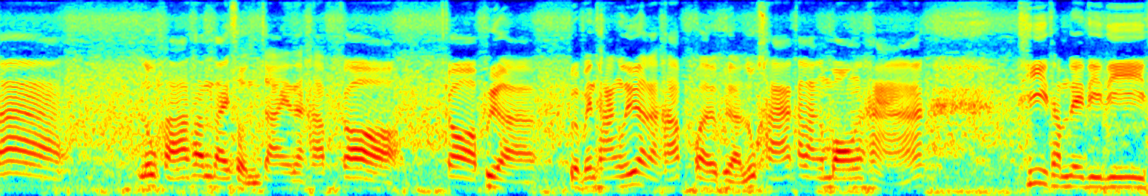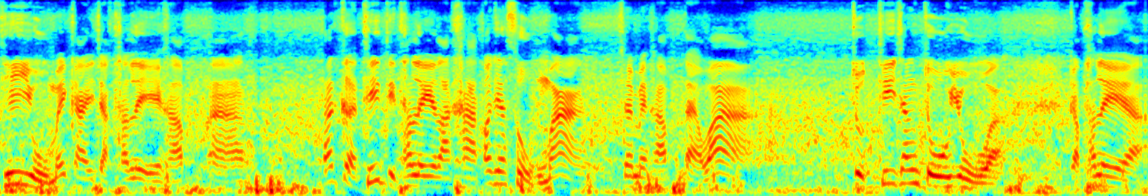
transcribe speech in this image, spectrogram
ถ้าลูกค้าท่านใดสนใจนะครับ ก็ก็เผื่อเผื่อเป็นทางเลือกนะครับเผื่อเผื่อลูกค้ากำลังมองหาที่ทำเลดีๆ ที่อยู่ไม่ไกลจากทะเลครับ ถ้าเกิดที่ติดทะเลราคาก็จะสูงมากใช่ไหมครับ แต่ว่าจุดที่ช่างจูอยู่อะกับทะเลอะ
